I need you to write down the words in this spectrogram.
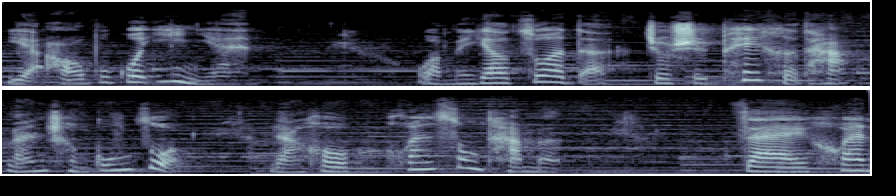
也熬不过一年。我们要做的就是配合他完成工作，然后欢送他们，再换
